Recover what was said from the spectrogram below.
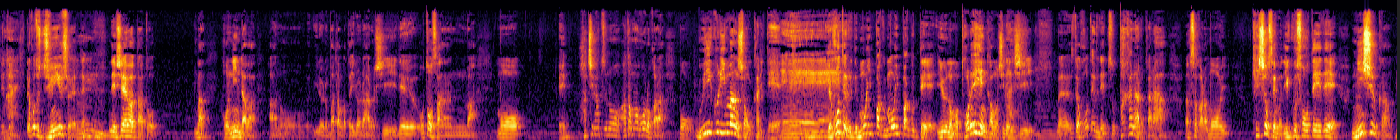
出て、はい。で今年準優勝やって、で試合終わった後まあ本人らはあのいろいろバタバタいろいろあるしでお父さんはもうえ8月の頭頃からもうウィークリーマンション借りて、えでホテルでもう一泊もう一泊っていうのも取れへんかもしれんし、えーでホテルでちょっと高なるから朝からもう決勝戦まで行く想定で2週間、ウ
